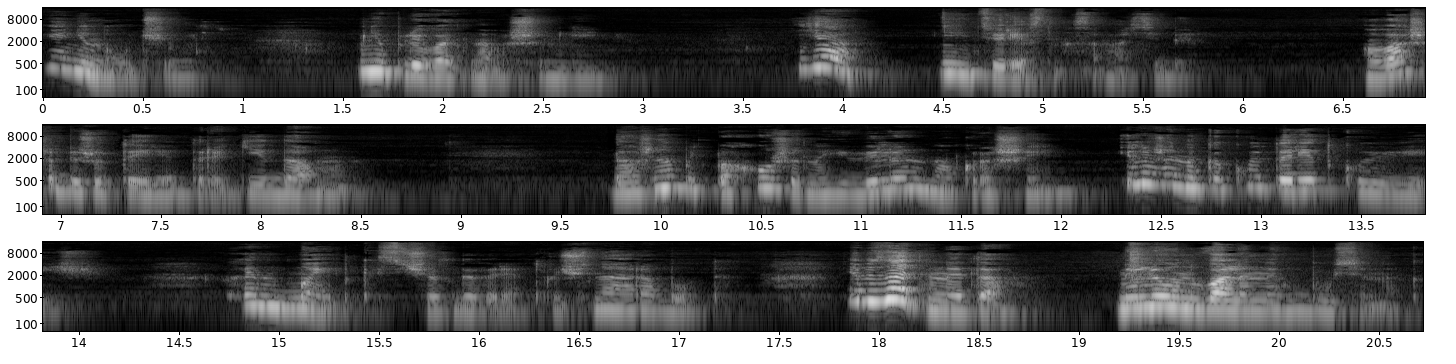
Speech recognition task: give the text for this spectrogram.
я не научилась. Мне плевать на ваше мнение. Я неинтересна сама себе. Ваша бижутерия, дорогие дамы, должна быть похожа на ювелирное украшение или же на какую-то редкую вещь. Handmade, как сейчас говорят, ручная работа. Не обязательно это миллион валенных бусинок.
